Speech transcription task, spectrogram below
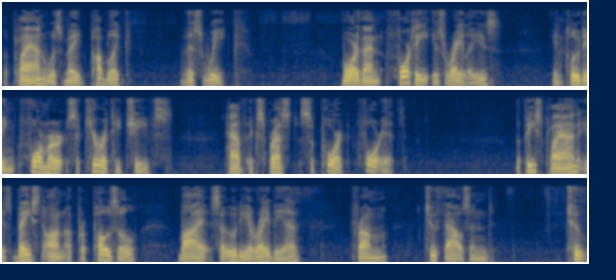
The plan was made public this week. More than 40 Israelis including former security chiefs, have expressed support for it. The peace plan is based on a proposal by Saudi Arabia from 2002.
